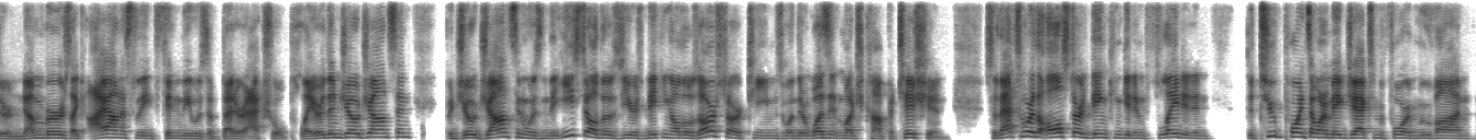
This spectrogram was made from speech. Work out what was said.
their numbers, like I honestly think Finley was a better actual player than Joe Johnson. But Joe Johnson was in the East all those years, making all those All Star teams when there wasn't much competition. So that's where the All Star thing can get inflated. And the two points I want to make, Jackson, before we move on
